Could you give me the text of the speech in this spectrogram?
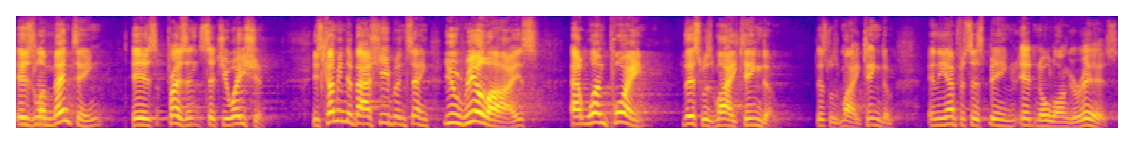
is lamenting his present situation. He's coming to Bathsheba and saying, You realize at one point this was my kingdom. This was my kingdom. And the emphasis being, it no longer is.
